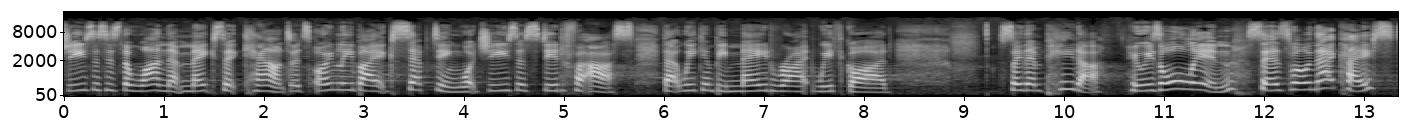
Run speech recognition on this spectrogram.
Jesus is the one that makes it count. It's only by accepting what Jesus did for us that we can be made right with God. So then, Peter, who is all in, says, Well, in that case,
